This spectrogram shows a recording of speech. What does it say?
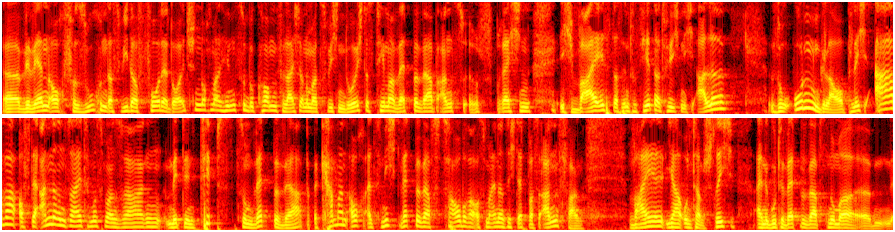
Äh, wir werden auch versuchen, das wieder vor der Deutschen nochmal hinzubekommen, vielleicht auch nochmal zwischendurch das Thema Wettbewerb anzusprechen. Ich weiß, das interessiert natürlich nicht alle so unglaublich. Aber auf der anderen Seite muss man sagen, mit den Tipps zum Wettbewerb kann man auch als Nicht-Wettbewerbszauberer aus meiner Sicht etwas anfangen weil ja unterm Strich eine gute Wettbewerbsnummer ähm,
